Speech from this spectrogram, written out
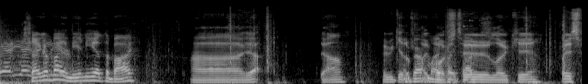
Area Should I go buy a clear. mini at the buy? Uh, yeah. Down. Maybe get a play box too, low key. Wait,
